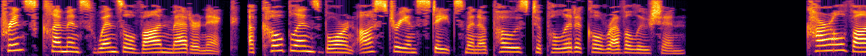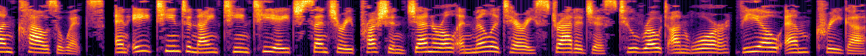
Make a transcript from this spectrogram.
Prince Clemens Wenzel von Metternich, a Koblenz-born Austrian statesman opposed to political revolution. Karl von Clausewitz, an 18-19th century Prussian general and military strategist who wrote on war Vom Kriege.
